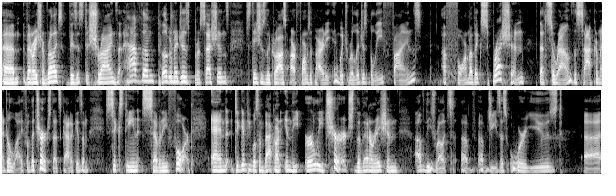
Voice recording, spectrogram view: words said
um, veneration of relics, visits to shrines that have them, pilgrimages, processions, stations of the cross are forms of piety in which religious belief finds a form of expression that surrounds the sacramental life of the church. That's Catechism 1674. And to give people some background, in the early church, the veneration of these relics of, of Jesus were used uh,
